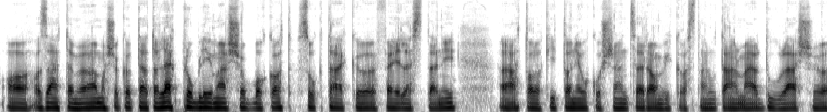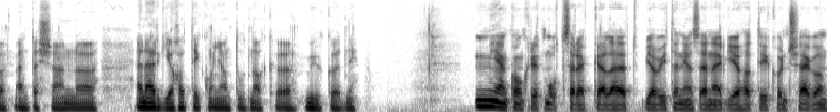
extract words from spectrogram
a, az áttemelő állomásokat, tehát a legproblémásabbakat szokták fejleszteni, átalakítani okos rendszerre, amik aztán utána már dúlásmentesen, energiahatékonyan tudnak működni. Milyen konkrét módszerekkel lehet javítani az energiahatékonyságon?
